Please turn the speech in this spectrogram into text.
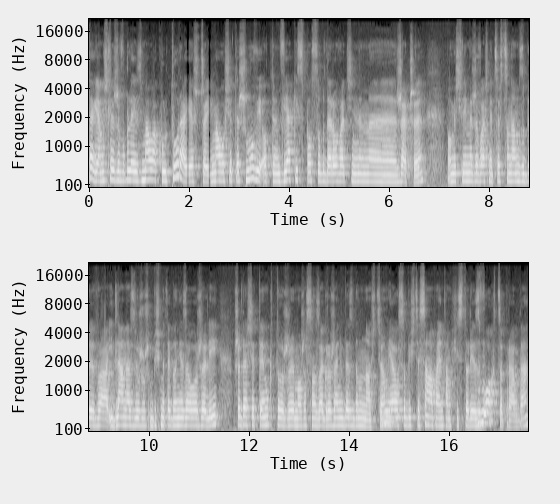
Tak, ja myślę, że w ogóle jest mała kultura jeszcze i mało się też mówi o tym, w jaki sposób darować innym e, rzeczy, bo myślimy, że właśnie coś, co nam zbywa i dla nas już byśmy tego nie założyli, przyda się tym, którzy może są zagrożeni bezdomnością. Ja osobiście sama pamiętam historię z Włoch, co prawda,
